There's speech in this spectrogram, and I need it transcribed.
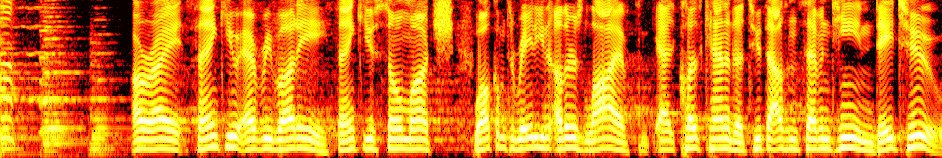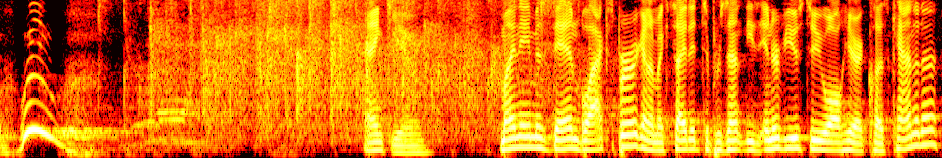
Mein. All right. Thank you, everybody. Thank you so much. Welcome to Radiant Others Live at Klez Canada 2017, day two. Woo! Thank you. My name is Dan Blacksberg, and I'm excited to present these interviews to you all here at Klez Canada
